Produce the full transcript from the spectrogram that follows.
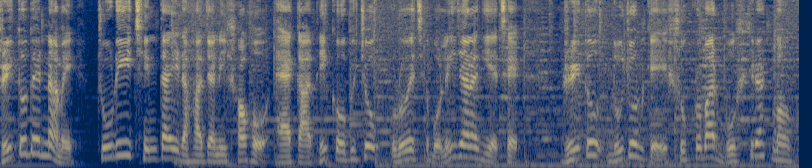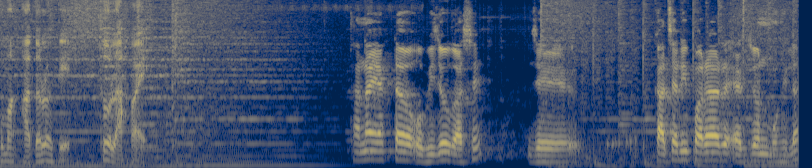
ধৃতদের নামে চুরি, ছিনতাই, রাহাজানি সহ একাধিক অভিযোগ রয়েছে বলেই জানা গিয়েছে। ধৃত দুজনকে শুক্রবার বসিরহাট মহকুমা আদালতে তোলা হয়। থানায় একটা অভিযোগ আসে যে কাচারিপাড়ার একজন মহিলা,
